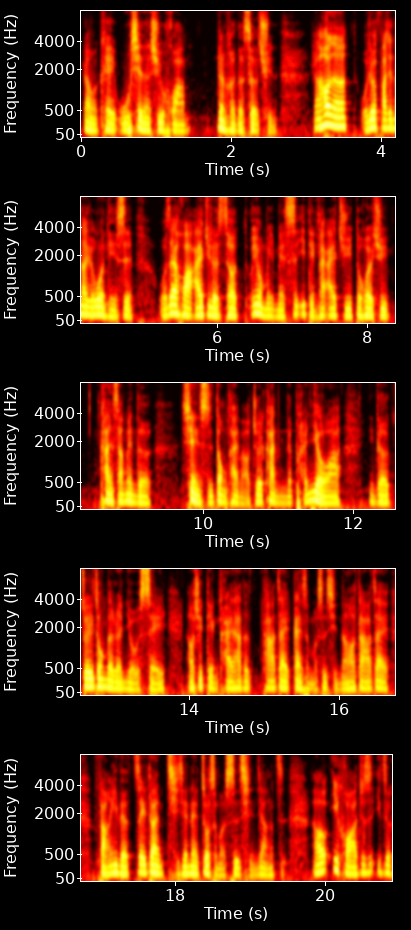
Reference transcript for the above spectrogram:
让我可以无限的去滑任何的社群。然后呢，我就发现到一个问题是，我在滑 IG 的时候，因为我们每次一点开 IG 都会去看上面的。现实动态嘛，我就会看你的朋友啊，你的追踪的人有谁，然后去点开他的他在干什么事情，然后他在防疫的这段期间内做什么事情？这样子，然后一滑就是一直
